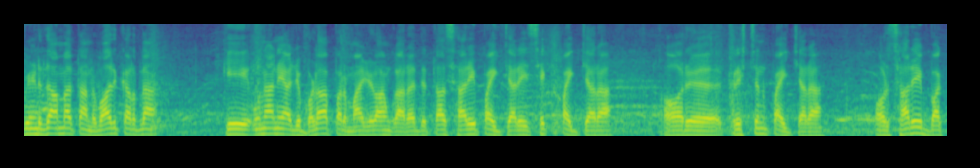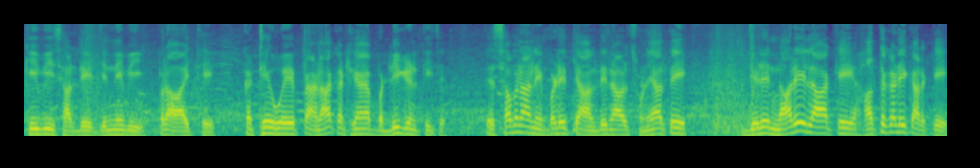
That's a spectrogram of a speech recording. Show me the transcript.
ਪਿੰਡ ਦਾ ਮੈਂ ਧੰਨਵਾਦ ਕਰਦਾ ਕਿ ਉਹਨਾਂ ਨੇ ਅੱਜ ਬੜਾ ਭਰਮਾ ਜਿਹੜਾ ਹੁੰਗਾਰਾ ਦਿੱਤਾ। ਸਾਰੇ ਭਾਈਚਾਰੇ, ਸਿੱਖ ਭਾਈਚਾਰਾ ਔਰ ਕ੍ਰਿਸਚਨ ਭਾਈਚਾਰਾ ਔਰ ਸਾਰੇ ਬਾਕੀ ਵੀ ਸਾਡੇ ਜਿੰਨੇ ਵੀ ਭਰਾ ਇੱਥੇ ਇਕੱਠੇ ਹੋਏ, ਭੈਣਾਂ ਇਕੱਠੀਆਂ ਹੋਈਆਂ ਵੱਡੀ ਗਿਣਤੀ 'ਚ ਤੇ ਸਭਨਾਂ ਨੇ ਬੜੇ ਧਿਆਨ ਦੇ ਨਾਲ ਸੁਣਿਆ ਤੇ ਜਿਹੜੇ ਨਾਰੇ ਲਾ ਕੇ, ਹੱਥ ਖੜੇ ਕਰਕੇ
